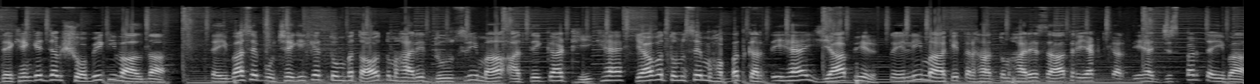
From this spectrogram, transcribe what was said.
देखेंगे जब शोबी की वालदा तैयबा से पूछेगी कि तुम बताओ तुम्हारी दूसरी माँ आतिका ठीक है? क्या वो तुमसे मोहब्बत करती है या फिर तेली माँ की तरह तुम्हारे साथ रिएक्ट करती है जिस पर तैयबा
